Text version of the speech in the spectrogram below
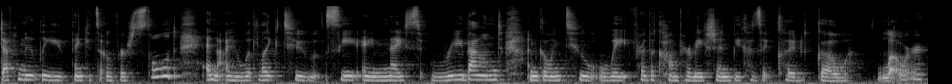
definitely think it's oversold and I would like to see a nice rebound. I'm going to wait for the confirmation because it could go lower.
